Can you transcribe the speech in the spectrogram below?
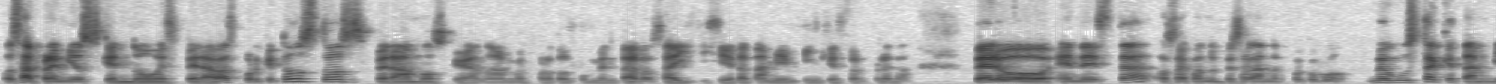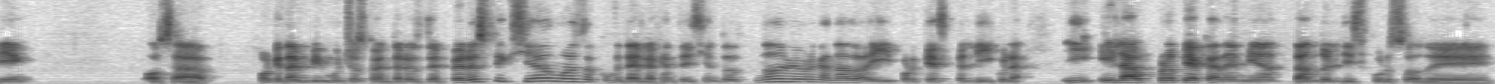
o sea, premios que no esperabas, porque todos, todos esperábamos que ganara mejor documental, o sea, y hiciera también pinche sorpresa, pero en esta, o sea, cuando empezó a ganar fue como, me gusta que también, o sea, porque también vi muchos comentarios de, pero es ficción o es documental, y la gente diciendo, no debió haber ganado ahí porque es película, y, y la propia academia dando el discurso de,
